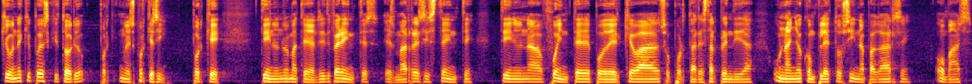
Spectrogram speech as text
que un equipo de escritorio, porque, no es porque sí, porque tiene unos materiales diferentes, es más resistente, tiene una fuente de poder que va a soportar estar prendida un año completo sin apagarse o más.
